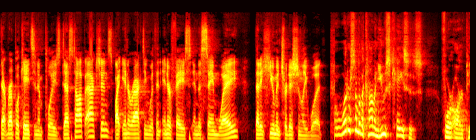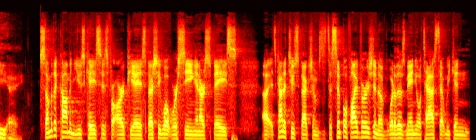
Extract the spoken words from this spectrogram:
that replicates an employee's desktop actions by interacting with an interface in the same way that a human traditionally would. What are some of the common use cases for RPA? Some of the common use cases for RPA, especially what we're seeing in our space, uh, it's kind of two spectrums. It's a simplified version of what are those manual tasks that we can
